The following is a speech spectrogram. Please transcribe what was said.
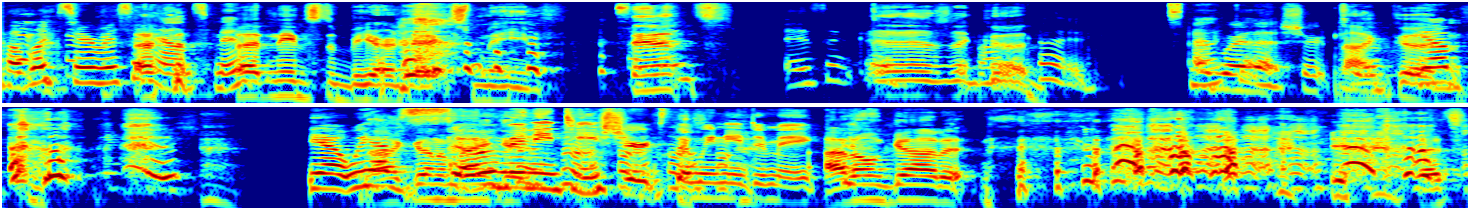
public service announcement That needs to be our next meme. Offense Isn't good. isn't good. good I'd wear good. that shirt too. Not good. Yep. Yeah we Not have so many t-shirts that we need to make I don't got it. that's,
